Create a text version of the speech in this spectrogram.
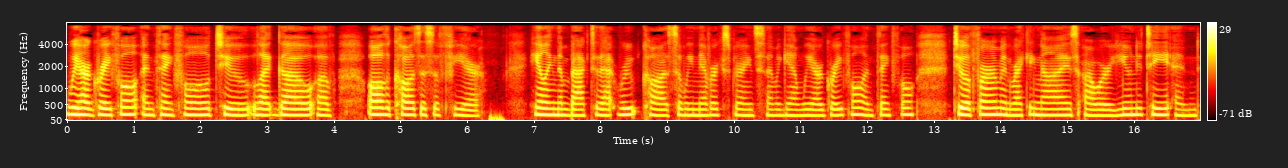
We are grateful and thankful to let go of all the causes of fear, healing them back to that root cause so we never experience them again. We are grateful and thankful to affirm and recognize our unity and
